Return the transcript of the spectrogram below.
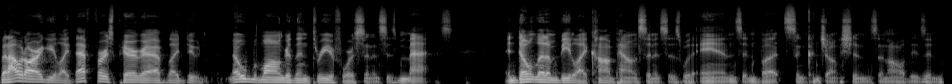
But I would argue like that first paragraph, like, dude, no longer than three or four sentences max. And don't let them be like compound sentences with ands and buts and conjunctions and all these and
